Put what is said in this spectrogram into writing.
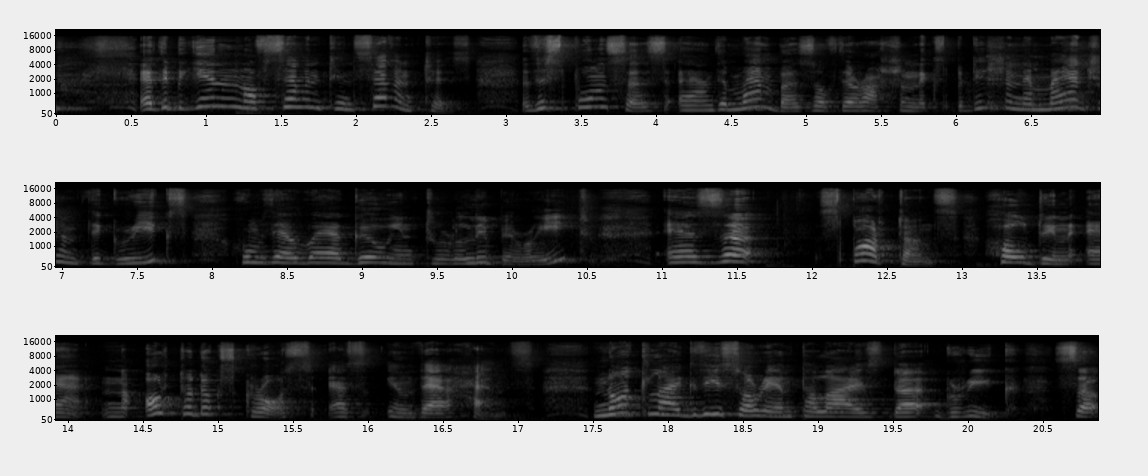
At the beginning of 1770s, the sponsors and the members of the Russian expedition imagined the Greeks whom they were going to liberate as uh, Spartans holding an Orthodox cross as in their hands, not like these Orientalized uh, Greek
